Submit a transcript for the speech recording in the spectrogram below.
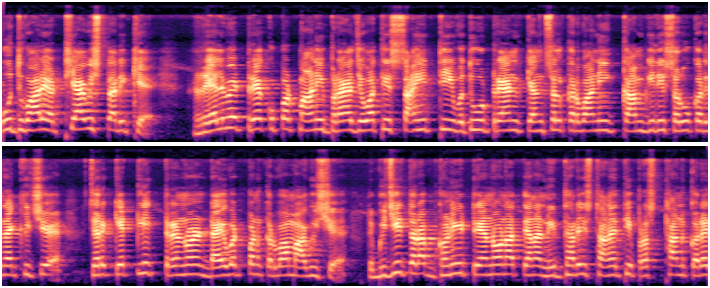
બુધવારે અઠ્યાવીસ તારીખે રેલવે ટ્રેક ઉપર પાણી ભરાયા જવાથી સાહીઠથી વધુ ટ્રેન કેન્સલ કરવાની કામગીરી શરૂ કરી નાખી છે, જ્યારે કેટલીક ટ્રેનોને ડાયવર્ટ પણ કરવામાં આવી છે. તો બીજી તરફ ઘણી ટ્રેનોના તેના નિર્ધારિત સ્થાનેથી પ્રસ્થાન કરે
